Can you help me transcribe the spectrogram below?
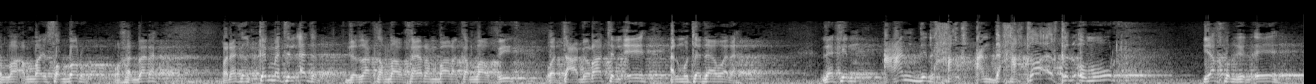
الله الله يصبره. واخد بالك؟ ولكن قمة الأدب. جزاك الله خيرا بارك الله فيك. والتعبيرات الإيه؟ المتداولة. لكن عند الحق عند حقائق الأمور يخرج الإيه؟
